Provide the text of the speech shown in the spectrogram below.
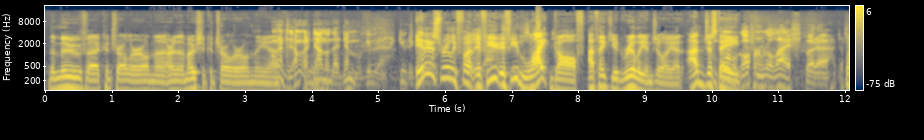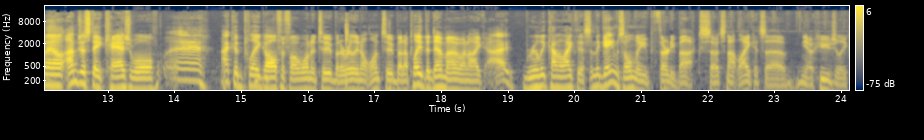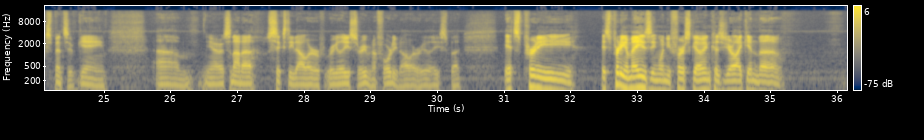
The move uh, controller on the or the motion controller on the uh, I'm gonna, I'm gonna download that demo. Give it a give it a. it is really fun if you if you like golf i think you'd really enjoy it i'm just I'm a a golfer in real life, but uh, well i'm just a casual eh, i could play golf if i wanted to but i really don't want to but i played the demo and like i really kind of like this and the game's only 30 bucks so it's not like it's a you know hugely expensive game Um, you know, it's not a sixty dollar release or even a forty dollar release, but it's pretty it's pretty amazing when you first go in because you're like in the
